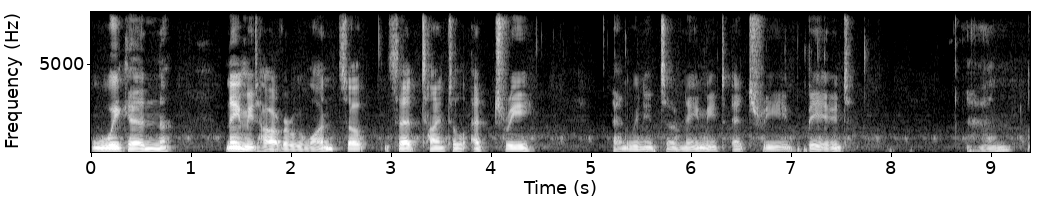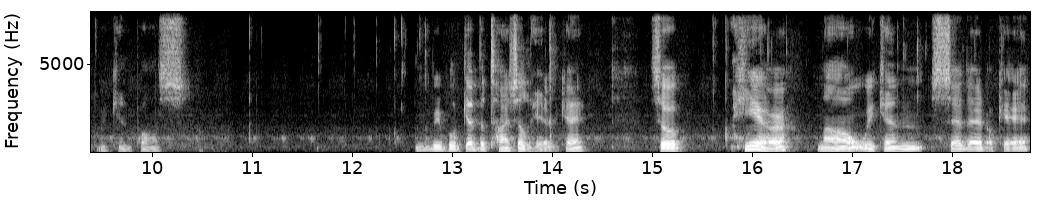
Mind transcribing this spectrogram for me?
we can name it however we want. So set title attribute and we need to name it attribute and we can pass. We will get the title here okay? So here now we can say that okay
